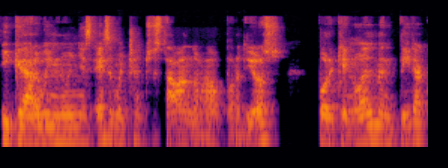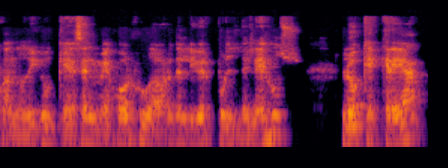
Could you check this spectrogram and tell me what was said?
y que Darwin Núñez, ese muchacho está abandonado por Dios, porque no es mentira cuando digo que es el mejor jugador del Liverpool de lejos. Lo que crea,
